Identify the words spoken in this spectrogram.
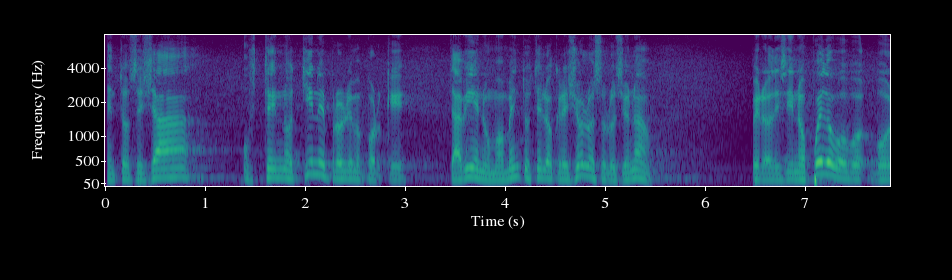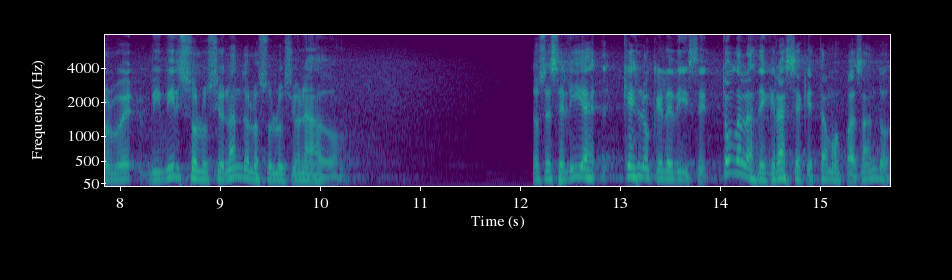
Entonces ya usted no tiene problema porque está bien, un momento usted lo creyó, lo solucionó. Pero dice, no puedo volver, vivir solucionando lo solucionado. Entonces Elías, ¿qué es lo que le dice? Todas las desgracias que estamos pasando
